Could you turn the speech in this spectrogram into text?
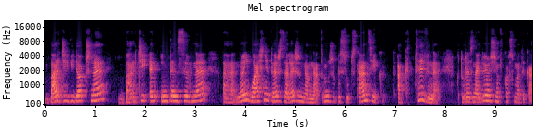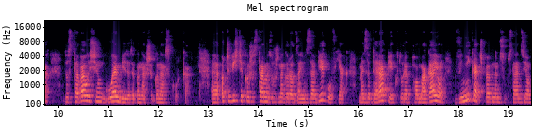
bardziej widoczne, bardziej intensywne, e, no i właśnie też zależy nam na tym, żeby substancje, aktywne, które znajdują się w kosmetykach, dostawały się głębiej do tego naszego naskórka. E, oczywiście korzystamy z różnego rodzaju zabiegów, jak mezoterapie, które pomagają wnikać pewnym substancjom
